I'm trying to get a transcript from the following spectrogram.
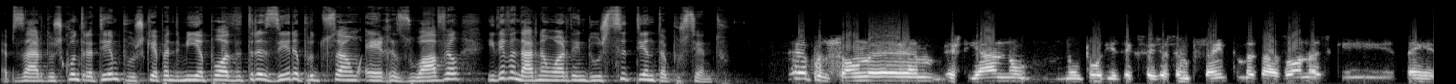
Apesar dos contratempos que a pandemia pode trazer, a produção é razoável e deve andar na ordem dos 70%. A produção eh, este ano não estou a dizer que seja 100%, mas há zonas que têm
